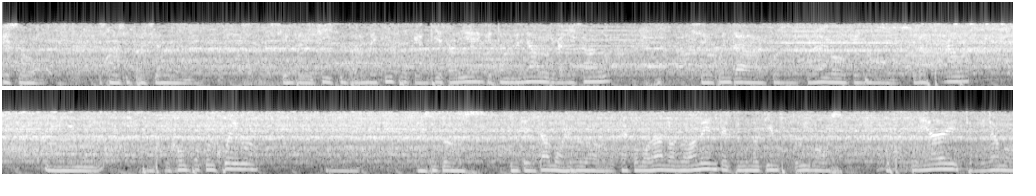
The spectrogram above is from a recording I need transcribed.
eso es una situación difícil para un equipo que empieza bien, que está ordenado, organizado, se encuentra con, algo que no, esperaba y se un poco el juego. Nosotros intentamos luego acomodarnos nuevamente, el segundo tiempo tuvimos oportunidades, terminamos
